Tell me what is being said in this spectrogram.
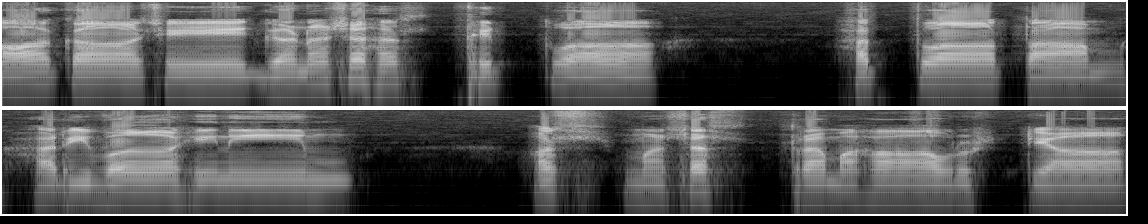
आकाशे गणशः स्थित्वा हत्वा ताम् हरिवाहिनीम् अश्मशस्त्रमहावृष्ट्या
